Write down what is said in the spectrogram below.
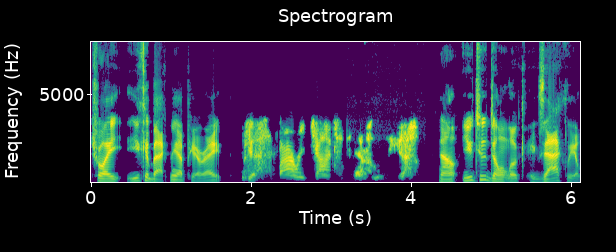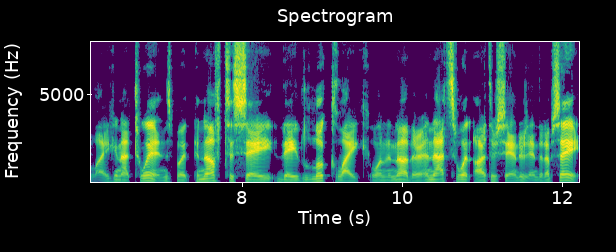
Troy, you can back me up here, right? Yes, Byron Johnson, absolutely, yes. Now, you two don't look exactly alike. You're not twins, but enough to say they look like one another. And that's what Arthur Sanders ended up saying.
